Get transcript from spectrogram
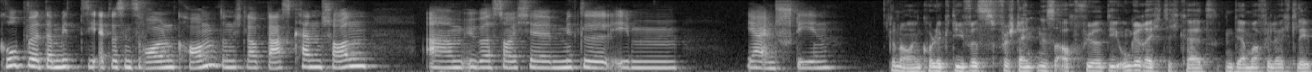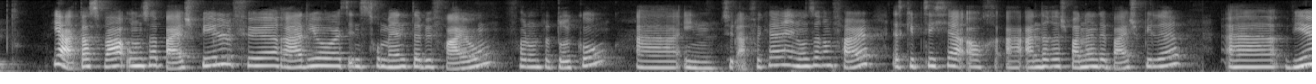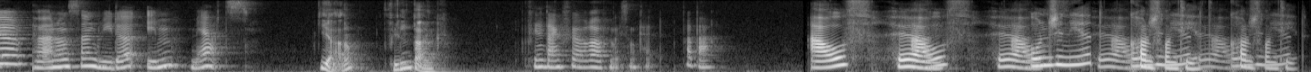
Gruppe, damit sie etwas ins Rollen kommt. Und ich glaube, das kann schon ähm, über solche Mittel eben ja, entstehen. Genau, ein kollektives Verständnis auch für die Ungerechtigkeit, in der man vielleicht lebt. Ja, das war unser Beispiel für Radio als Instrument der Befreiung von Unterdrückung äh, in Südafrika in unserem Fall. Es gibt sicher auch äh, andere spannende Beispiele. Äh, wir hören uns dann wieder im März. Ja, Vielen Dank. Vielen Dank für eure Aufmerksamkeit. Baba. Auf, hör auf, hör, ungeniert, konfrontiert, konfrontiert.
